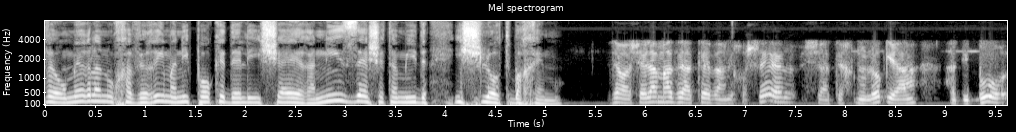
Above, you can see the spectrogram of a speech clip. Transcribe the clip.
ואומר לנו, חברים, אני פה כדי להישאר, אני זה שתמיד ישלוט בכם. זהו, השאלה מה זה הטבע. אני חושב שהטכנולוגיה, הדיבור,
